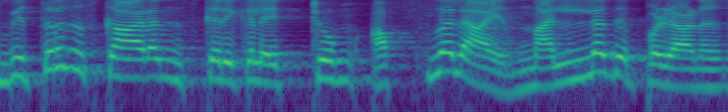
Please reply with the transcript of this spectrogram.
വിത്ര നിസ്കാരം നിസ്കരിക്കൽ ഏറ്റവും അഫ്ലലായ നല്ലത് എപ്പോഴാണ്?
